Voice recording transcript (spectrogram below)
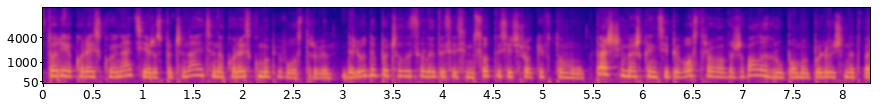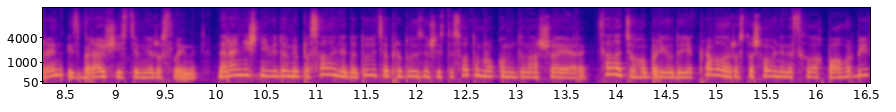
Історія корейської нації розпочинається на Корейському півострові, де люди почали селитися 700 тисяч років тому. Перші мешканці півострова виживали групами, полюючи на тварин і збираючи їстівні рослини. Найранішні відомі поселення датуються приблизно 600 роком до нашої ери. Села цього періоду, як правило, розташовані на схилах пагорбів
